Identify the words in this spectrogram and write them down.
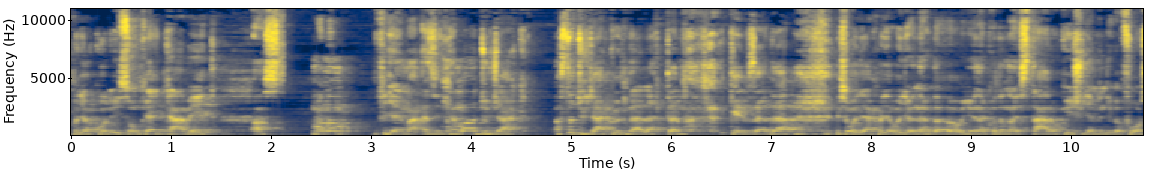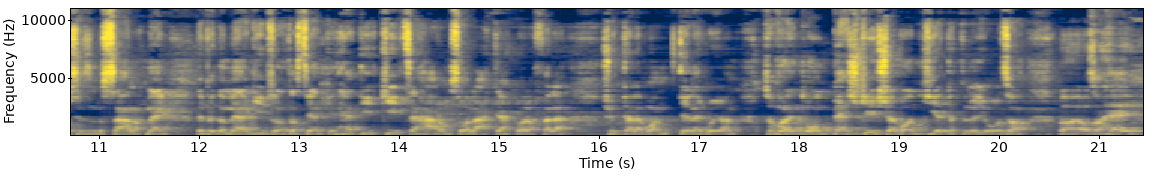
hogy akkor iszunk egy kávét, azt mondom, figyelj már, ez itt nem a dzsuzsák azt a dzsuzsákult mellettem, képzeld el, és mondják, hogy ahogy jönnek, hogy jönnek oda nagy sztárok is, ugye mindig a Four seasons szállnak meg, de például a Mel gibson azt ilyen heti kétszer-háromszor látják arra fele, hogy tele van tényleg olyan. Szóval van egy olyan pesgése van, hihetetlenül jó az a, az a hely,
